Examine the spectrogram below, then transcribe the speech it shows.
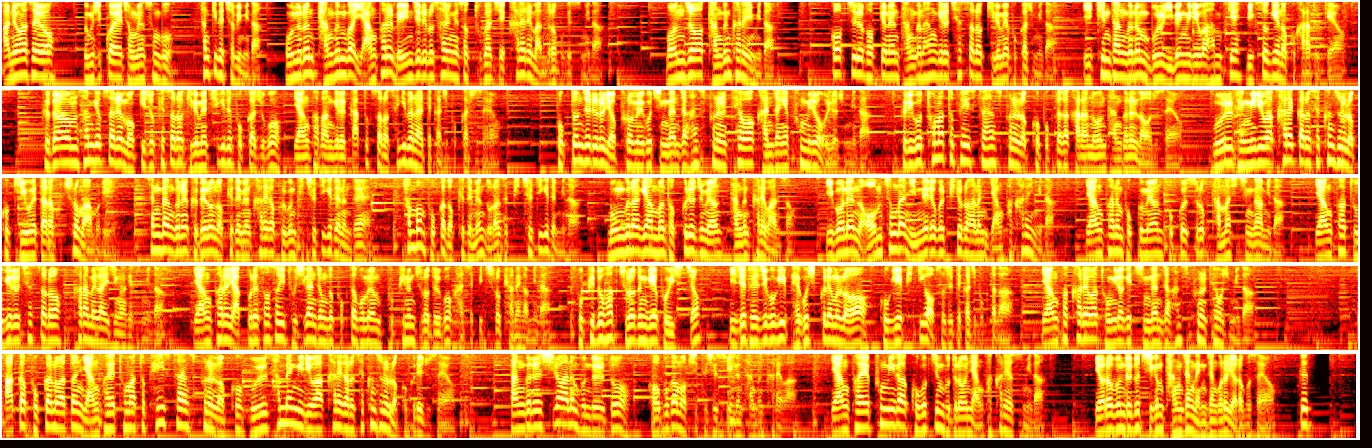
안녕하세요. 음식과의 정면 승부 한 끼 대첩입니다. 오늘은 당근과 양파를 메인 재료로 사용해서 두 가지의 카레를 만들어 보겠습니다. 먼저 당근 카레입니다. 껍질을 벗겨낸 당근 한 개를 채 썰어 기름에 볶아줍니다. 익힌 당근은 물 200ml와 함께 믹서기에 넣고 갈아둘게요. 그 다음 삼겹살을 먹기 좋게 썰어 기름에 튀기듯 볶아주고 양파 반 개를 깍둑 썰어 색이 변할 때까지 볶아주세요. 볶던 재료를 옆으로 밀고 진간장 한 스푼을 태워 간장에 풍미를 올려줍니다. 그리고 토마토 페이스트 한 스푼을 넣고 볶다가 갈아 놓은 당근을 넣어주세요. 물 100ml와 카레가루 3큰술을 넣고 기호에 따라 후추로 마무리. 생당근을 그대로 넣게 되면 카레가 붉은 빛을 띠게 되는데 한번 볶아 넣게 되면 노란색 빛을 띠게 됩니다. 뭉근하게 한번 더 끓여주면 당근 카레 완성. 이번엔 엄청난 인내력을 필요로 하는 양파 카레입니다. 양파는 볶으면 볶을수록 단맛이 증가합니다. 양파 두 개를 채 썰어 카라멜라이징 하겠습니다. 양파를 약불에 서서히 2시간 정도 볶다 보면 부피는 줄어들고 갈색빛으로 변해갑니다. 부피도 확 줄어든 게 보이시죠? 이제 돼지고기 150g을 넣어 고기의 핏기가 없어질 때까지 볶다가 양파 카레와 동일하게 진간장 한 스푼을 태워줍니다. 아까 볶아놓았던 양파에 토마토 페이스트 한 스푼을 넣고 물 300ml와 카레가루 3큰술을 넣고 끓여주세요. 당근을 싫어하는 분들도 거부감 없이 드실 수 있는 당근 카레와 양파의 풍미가 고급진 부드러운 양파 카레였습니다. 여러분들도 지금 당장 냉장고를 열어보세요. 끝.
